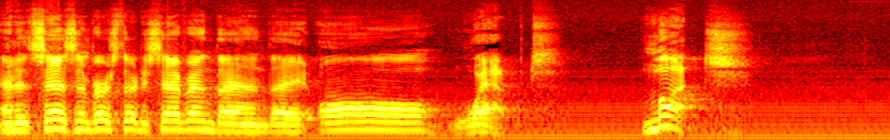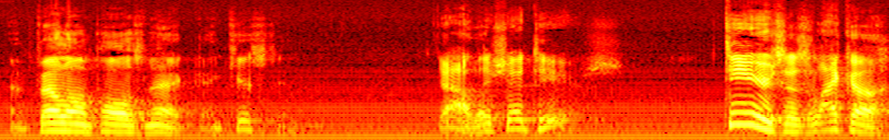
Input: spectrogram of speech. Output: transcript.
And it says in verse 37 then they all wept much and fell on Paul's neck and kissed him. Yeah, they shed tears. Tears is like a,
